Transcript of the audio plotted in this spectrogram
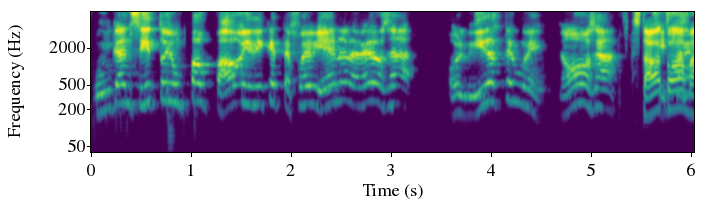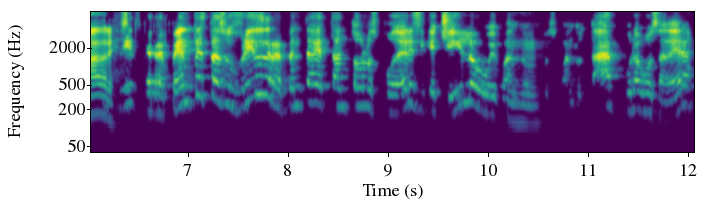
Un gansito y un pau pau y di que te fue bien a la vez, o sea, olvídate, güey. No, o sea, Estaba sí toda está madre. De repente está sufrido, de repente están todos los poderes y qué chilo, güey, cuando, Ujú. pues, cuando está pura gozadera.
